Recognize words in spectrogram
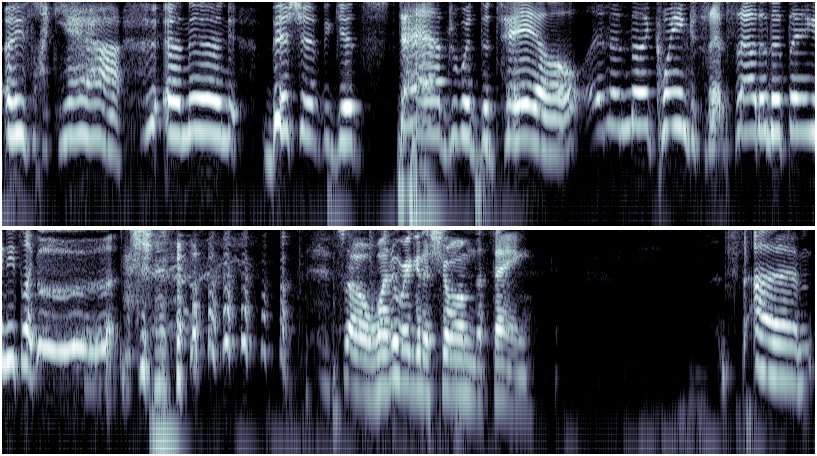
And he's like, yeah. And then Bishop gets stabbed with the tail. And then the queen sips out of the thing and he's like, So when are we gonna show him the thing? um,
